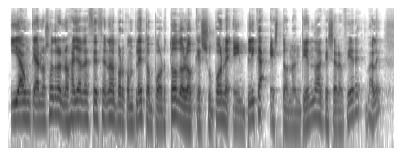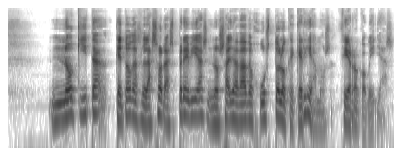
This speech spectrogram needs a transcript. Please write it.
y aunque a nosotros nos haya decepcionado por completo por todo lo que supone e implica, esto no entiendo a qué se refiere, ¿vale? No quita que todas las horas previas nos haya dado justo lo que queríamos, cierro comillas.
